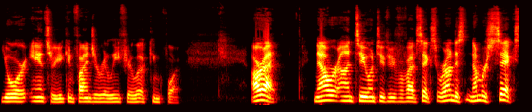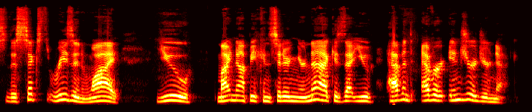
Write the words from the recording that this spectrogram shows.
your answer. You can find your relief you're looking for. All right. Now we're on to one, two, three, four, five, six. We're on to number six. The sixth reason why you might not be considering your neck is that you haven't ever injured your neck.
